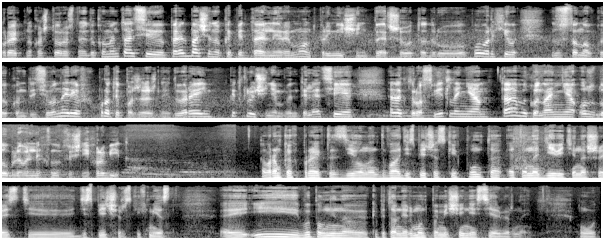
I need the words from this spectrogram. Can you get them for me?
Проектно-кошторисною документацією передбачено капітальний ремонт приміщень першого та другого поверхів з установкою кондиціонерів, протипожежних дверей, підключенням вентиляції, електроосвітлення та виконання оздоблювальних внутрішніх робіт. В рамках проекта сделано два диспетчерских пункта, это на 9 и на 6 э, диспетчерских мест, Э, и выполнен капитальный ремонт помещения серверной. Вот.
